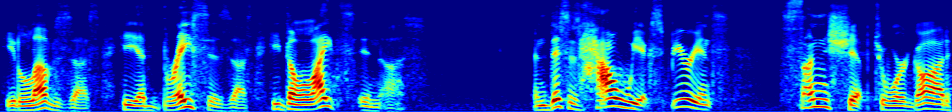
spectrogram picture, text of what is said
he loves us, he embraces us, he delights in us. And this is how we experience sonship toward God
